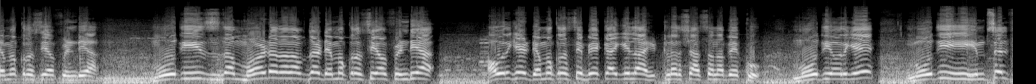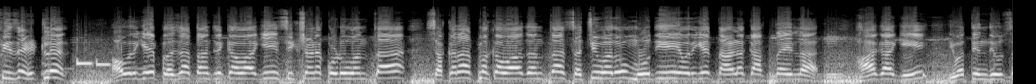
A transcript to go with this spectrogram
democracy of India Modi is the murder of the democracy of India ಅವರಿಗೆ ಡೆಮೋಕ್ರಸಿ ಬೇಕಾಗಿಲ್ಲ ಹಿಟ್ಲರ್ ಶಾಸನ ಬೇಕು. ಮೋದಿ ಅವರಿಗೆ Modi himself is a Hitler ಅವರಿಗೆ ಪ್ರಜಾತಾಂತ್ರಿಕವಾಗಿ ಶಿಕ್ಷಣ ಕೊಡುವಂತ ಸಕಾರಾತ್ಮಕವಾದಂಥ ಸಚಿವರು ಮೋದಿ ಅವರಿಗೆ ತಾಳಕ್ಕಾಗ್ತಾ ಇಲ್ಲ. ಹಾಗಾಗಿ ಇವತ್ತಿನ ದಿವಸ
